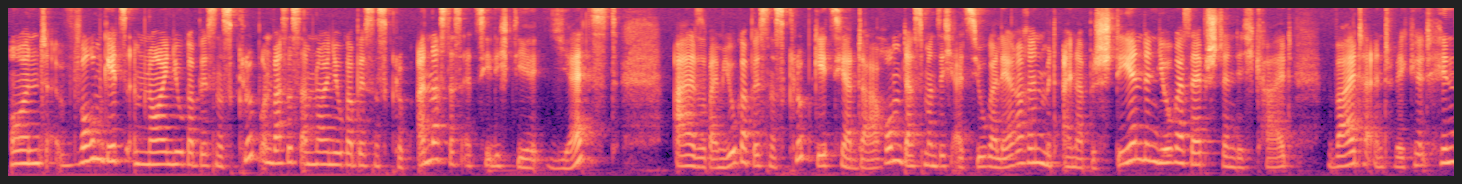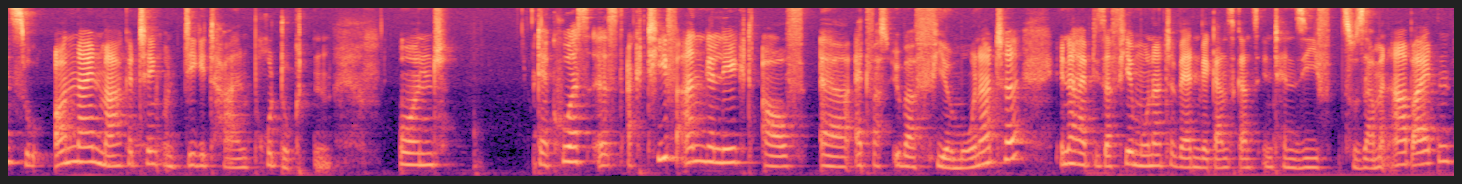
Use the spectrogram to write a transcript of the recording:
Und worum geht es im neuen Yoga Business Club und was ist am neuen Yoga Business Club anders? Das erzähle ich dir jetzt. Also beim Yoga Business Club geht es ja darum, dass man sich als Yogalehrerin mit einer bestehenden Yoga-Selbstständigkeit weiterentwickelt hin zu Online-Marketing und digitalen Produkten. Und der Kurs ist aktiv angelegt auf äh, etwas über vier Monate. Innerhalb dieser vier Monate werden wir ganz, ganz intensiv zusammenarbeiten.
